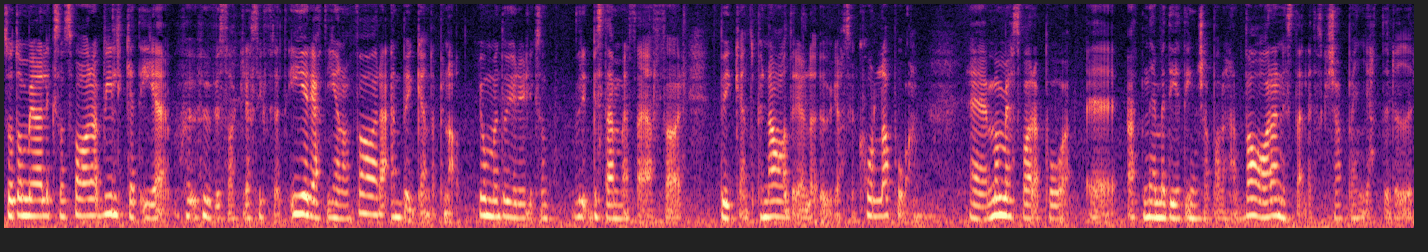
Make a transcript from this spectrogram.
Så att om jag liksom svarar vilket är huvudsakliga syftet, är det att genomföra en byggentreprenad? Jo men då är det liksom bestämmelser för byggentreprenader eller hur jag ska kolla på. Eh, men om jag svarar på eh, att nej men det är ett inköp av den här varan istället, jag ska köpa en jättedyr,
